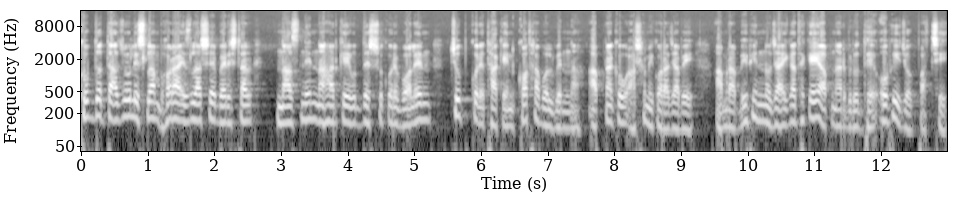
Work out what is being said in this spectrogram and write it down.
ক্ষুব্ধ তাজুল ইসলাম ভরা এজলাসে ব্যারিস্টার নাজনীন নাহারকে উদ্দেশ্য করে বলেন, চুপ করে থাকেন, কথা বলবেন না, আপনাকেও আসামি করা যাবে। আমরা বিভিন্ন জায়গা থেকে আপনার বিরুদ্ধে অভিযোগ পাচ্ছি।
